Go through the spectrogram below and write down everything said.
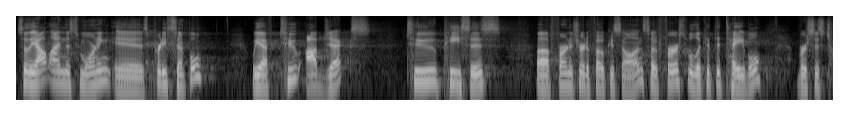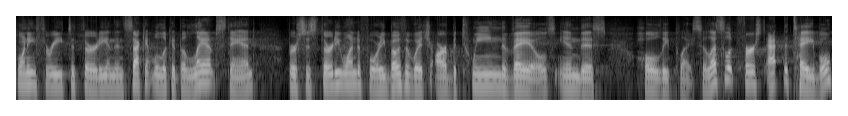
So, the outline this morning is pretty simple. We have two objects, two pieces of furniture to focus on. So, first, we'll look at the table, verses 23 to 30, and then, second, we'll look at the lampstand verses 31 to 40, both of which are between the veils in this holy place. So let's look first at the table.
